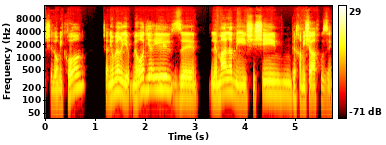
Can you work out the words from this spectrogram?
של אומיקרון, כשאני אומר מאוד יעיל זה למעלה מ-65 אחוזים.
